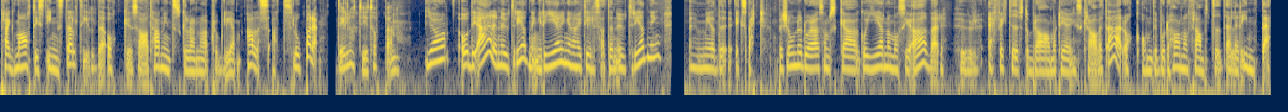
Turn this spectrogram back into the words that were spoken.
pragmatiskt inställd till det och sa att han inte skulle ha några problem alls att slopa det. Det låter ju toppen. Ja, och det är en utredning. Regeringen har ju tillsatt en utredning eh, med expertpersoner då, som ska gå igenom och se över hur effektivt och bra amorteringskravet är och om det borde ha någon framtid eller inte.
